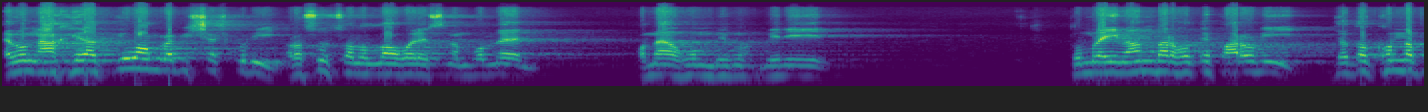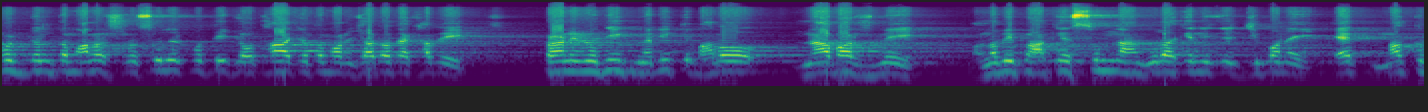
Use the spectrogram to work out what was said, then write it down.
এবং আখেরাতকেও আমরা বিশ্বাস করি। রসুল সাল্লাম বললেন হুম তোমরা ইমানদার হতে পারোনি। যতক্ষণ না পর্যন্ত মানুষ রসুলের প্রতি যথাযথ মর্যাদা দেখাবে, প্রাণীর অধিক নবীকে ভালো না বাসবে, নবী পাকে সুন্না গুলাকে নিজের জীবনে একমাত্র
